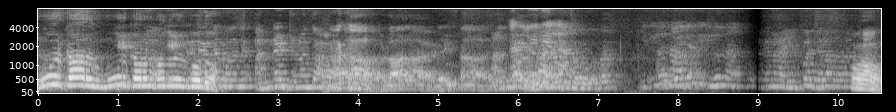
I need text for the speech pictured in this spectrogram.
ಮೂರು ಕಾರ್ ಮೂರು ಕಾರಲ್ಲಿ ಬಂದ್ರು ಇರ್ಬೋದು. ಟಾಯ್ಲೆಟ್ ಜನ ಅಂತೂ ನಾಕಾ ಒಳ್ಳಾರ ಎಂಟ ವಾವ್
